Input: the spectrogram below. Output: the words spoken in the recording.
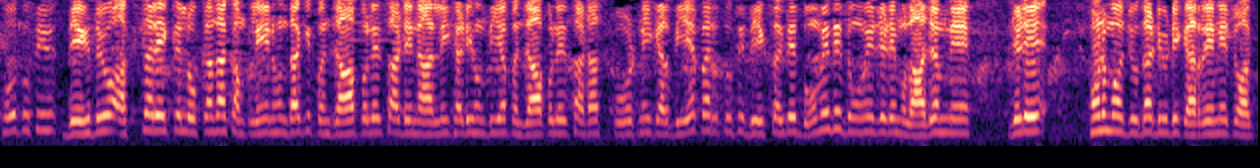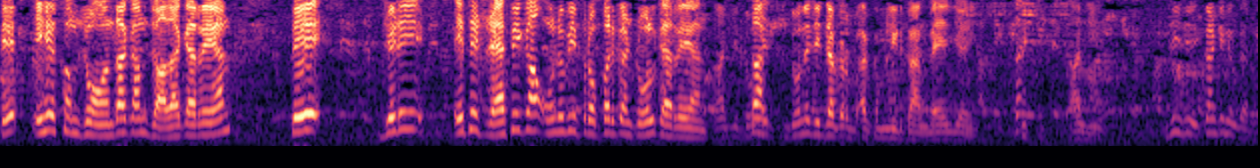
ਸੋ ਤੁਸੀਂ ਦੇਖਦੇ ਹੋ ਅਕਸਰ ਇੱਕ ਲੋਕਾਂ ਦਾ ਕੰਪਲੇਨ ਹੁੰਦਾ ਕਿ ਪੰਜਾਬ ਪੁਲਿਸ ਸਾਡੇ ਨਾਲ ਨਹੀਂ ਖੜੀ ਹੁੰਦੀ ਹੈ ਪੰਜਾਬ ਪੁਲਿਸ ਸਾਡਾ ਸਪੋਰਟ ਨਹੀਂ ਕਰਦੀ ਹੈ ਪਰ ਤੁਸੀਂ ਦੇਖ ਸਕਦੇ ਦੋਵੇਂ ਦੇ ਦੋਵੇਂ ਜਿਹੜੇ ਮੁਲਾਜ਼ਮ ਨੇ ਜਿਹੜੇ ਹੁਣ ਮੌਜੂਦਾ ਡਿਊਟੀ ਕਰ ਰਹੇ ਨੇ ਚੌਕ ਤੇ ਇਹ ਸਮਝਾਉਣ ਦਾ ਕੰਮ ਜ਼ਿਆਦਾ ਕਰ ਰਹੇ ਹਨ ਤੇ ਜਿਹੜੀ ਇੱਥੇ ਟ੍ਰੈਫਿਕ ਆ ਉਹਨੂੰ ਵੀ ਪ੍ਰੋਪਰ ਕੰਟਰੋਲ ਕਰ ਰਹੇ ਹਨ। ਹਾਂਜੀ ਤਾਂ- ਦੋਨੇ ਚੀਜ਼ਾਂ ਕੰਪਲੀਟ ਕਰ ਰਹੇ ਜੀ ਹਾਂਜੀ। ਜੀ ਜੀ ਕੰਟੀਨਿਊ ਕਰੋ।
